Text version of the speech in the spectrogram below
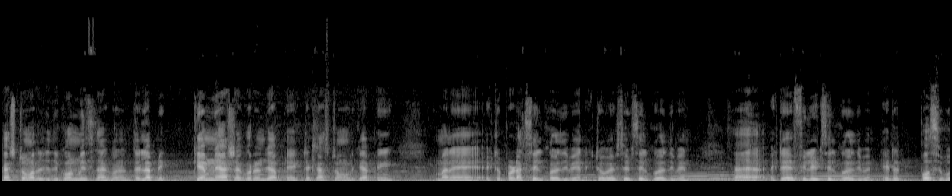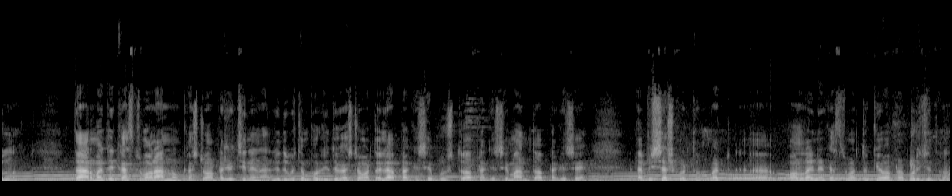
কাস্টমারে যদি কনভিন্স না করেন, তাহলে আপনি কেমনে আশা করেন যে আপনি একটা কাস্টমারকে আপনি মানে একটা প্রোডাক্ট সেল করে দিবেন, একটা ওয়েবসাইট সেল করে দিবেন হ্যাঁ একটা অ্যাফিলিয়েট সেল করে দিবেন? এটা পসিবল না। তার মাঝে কাস্টমার আনো কাস্টমার আপনাকে চিনে না। যদি বুঝতাম পরিচিত কাস্টমার তাহলে আপনাকে সে বুঝতো, আপনাকে সে মানতো, আপনাকে সে বিশ্বাস করতো। বাট অনলাইনের কাস্টমার তো কেউ আপনার পরিচিত না।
